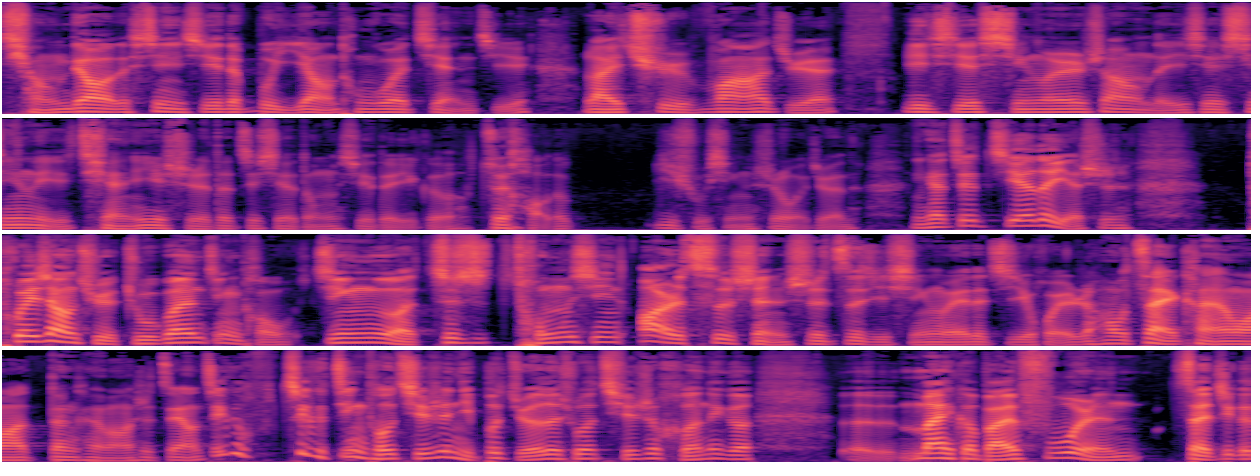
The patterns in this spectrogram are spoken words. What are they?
强调的信息的不一样，通过剪辑来去挖掘一些形而上的一些心理潜意识的这些东西的一个最好的艺术形式。我觉得，你看这接的也是。推上去，主观镜头惊愕，这是重新二次审视自己行为的机会，然后再看哇，邓肯王是这样。这个这个镜头，其实你不觉得说，其实和那个呃麦克白夫人在这个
